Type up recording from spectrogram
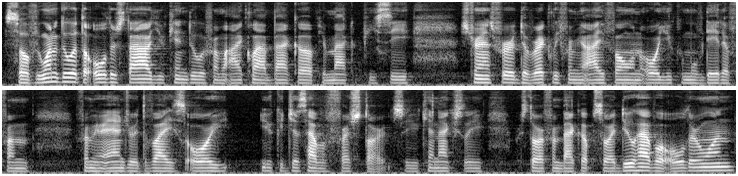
So if you want to do it the older style, you can do it from an iCloud backup, your Mac or PC. transfer directly from your iPhone, or you can move data from from your Android device, or you could just have a fresh start. So you can actually restore from backup. So I do have an older one,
